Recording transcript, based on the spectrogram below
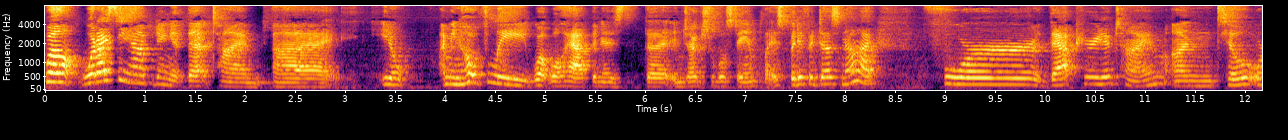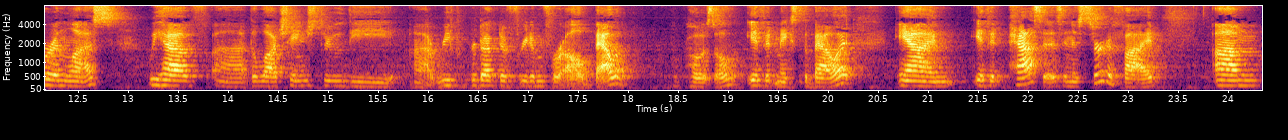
Well, what I see happening at that time, uh, you know, I mean, hopefully what will happen is the injunction will stay in place. But if it does not, for that period of time, until or unless we have uh, the law changed through the uh, Reproductive Freedom for All ballot proposal, if it makes the ballot, and if it passes and is certified, um,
